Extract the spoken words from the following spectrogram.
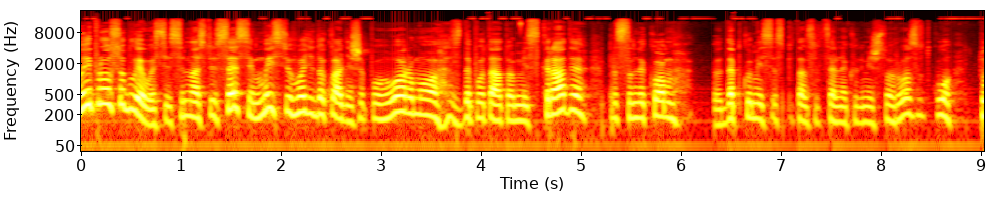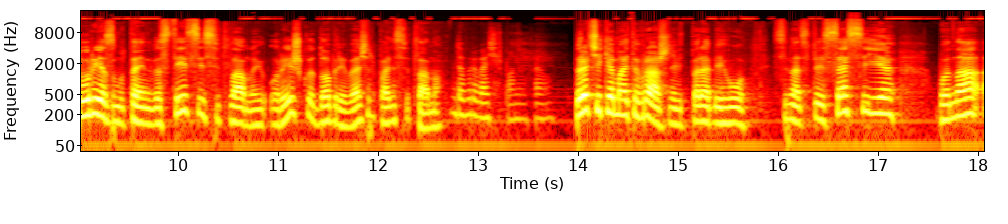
Ну і про особливості 17-ї сесії ми сьогодні докладніше поговоримо з депутатом міськради, представником Депкомісії з питань соціально-економічного розвитку, туризму та інвестицій Світланою Оришко. Добрий вечір, пані Світлано. Добрий вечір, пане Михайло. До речі, яке маєте враження від перебігу 17-ї сесії? Вона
